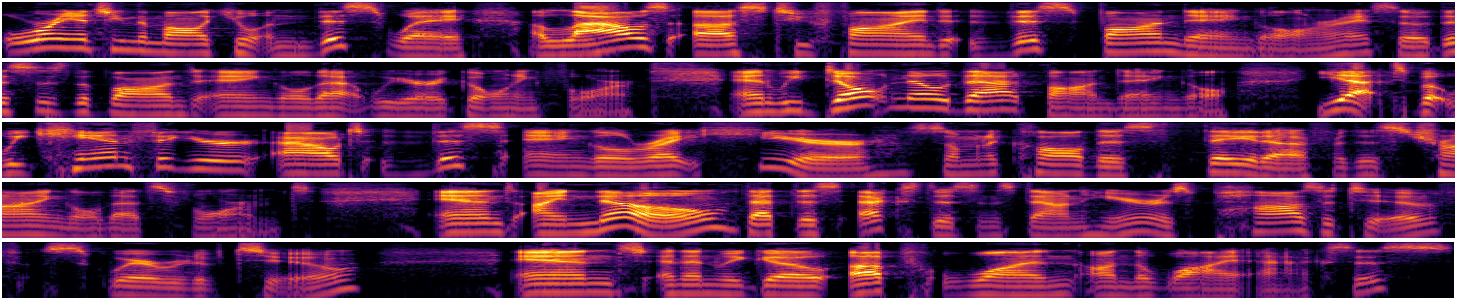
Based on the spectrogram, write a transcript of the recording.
orienting the molecule in this way allows us to find this bond angle, right? So this is the bond angle that we are going for. And we don't know that bond angle yet, but we can figure out this angle right here. So I'm going to call this theta for this triangle that's formed. And I know that this x distance down here is positive square root of 2 and and then we go up 1 on the y-axis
